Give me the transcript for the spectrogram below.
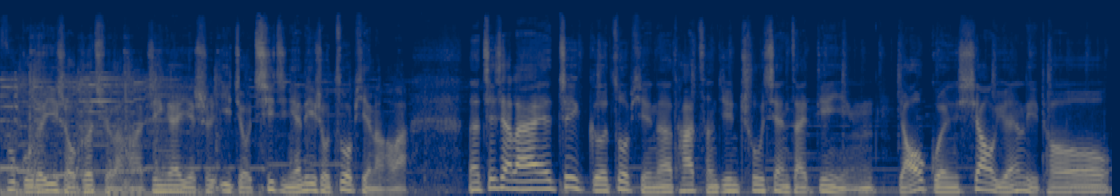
复古的一首歌曲了哈，这应该也是一九七几年的一首作品了，好吧？那接下来这个作品呢，它曾经出现在电影《摇滚校园》里头。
